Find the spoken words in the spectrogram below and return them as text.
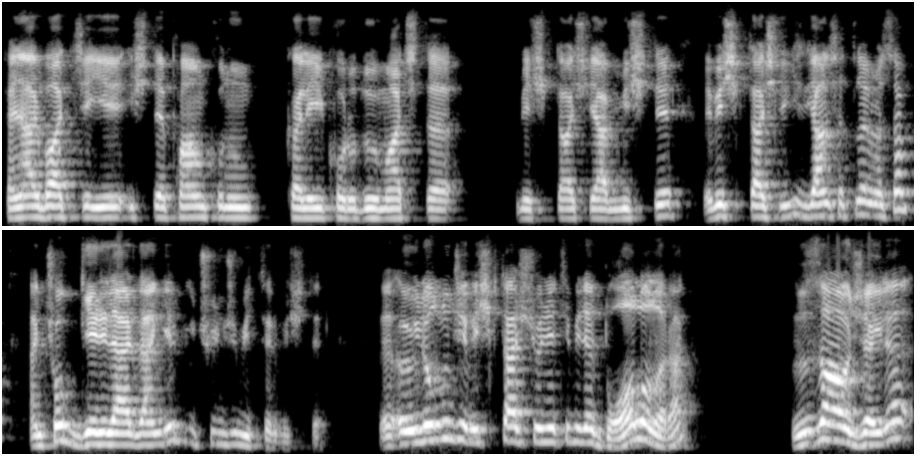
Fenerbahçe'yi işte Panku'nun kaleyi koruduğu maçta Beşiktaş yenmişti. Ve Beşiktaş ligi yanlış hatırlamıyorsam hani çok gerilerden gelip üçüncü bitirmişti. Ve öyle olunca Beşiktaş yönetimi de doğal olarak Rıza Hoca ile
